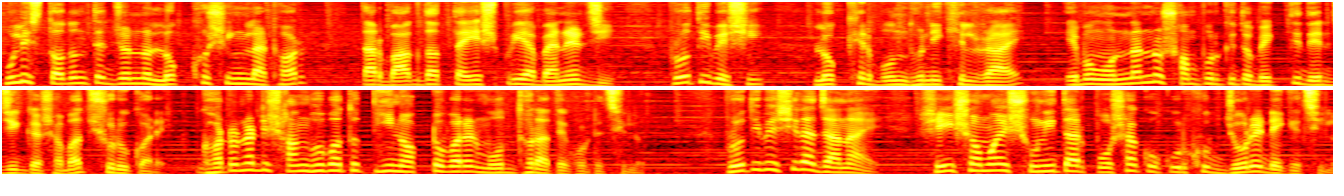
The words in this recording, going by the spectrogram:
পুলিশ তদন্তের জন্য লক্ষ্য সিং লাঠর তার বাগদত্তা এশপ্রিয়া ব্যানার্জি, প্রতিবেশী লক্ষ্যের বন্ধু নিখিল রায় এবং অন্যান্য সম্পর্কিত ব্যক্তিদের জিজ্ঞাসাবাদ শুরু করে। ঘটনাটি সম্ভবত তিন অক্টোবরের মধ্যরাতে ঘটেছিল। প্রতিবেশীরা জানায়, সেই সময় সুনিতার পোষা কুকুর খুব জোরে ডেকেছিল,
